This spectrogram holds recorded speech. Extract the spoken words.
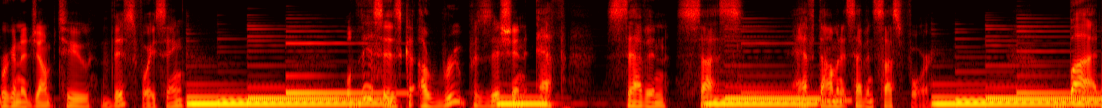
We're going to jump to this voicing. Well, this is a root position F7 sus. F dominant 7 sus 4. But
